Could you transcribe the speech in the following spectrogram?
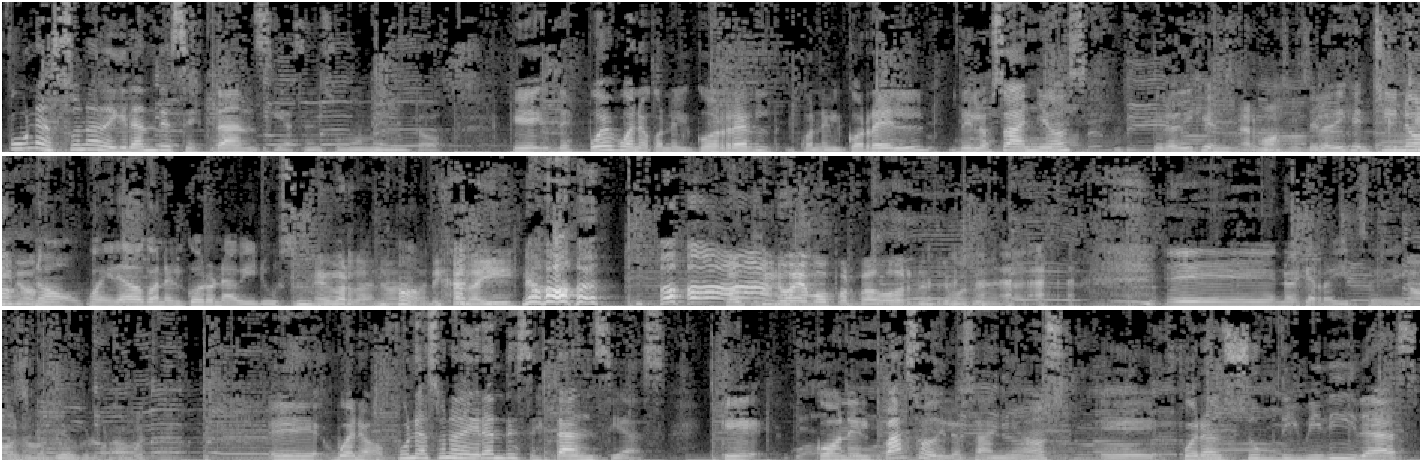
Fue una zona de grandes estancias en su momento. Que después, bueno, con el correr, con el correl de los años, te lo dije en, Hermoso, te sí. lo dije en En chino, no, cuidado con el coronavirus. Es verdad, no, no, dejalo ahí. No, no. Continuemos, por favor, no entremos en detalle. Eh, no hay que reírse de esto, No, se no, lo pido, no, por por favor. supuesto que no. Eh, bueno, fue una zona de grandes estancias que con el paso de los años eh, fueron subdivididas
